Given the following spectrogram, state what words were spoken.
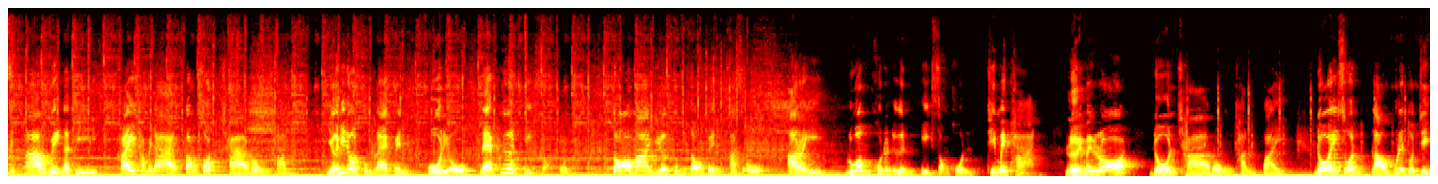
55 วินาที ใครทำไม่ได้ต้องซดชาลงทัน เหยื่อที่โดนกลุ่มแรกเป็นโฮลิโอ และเพื่อนอีก 2 คน ต่อมาเหยื่อกลุ่มที่ 2 เป็นคาสโอ อาราอิรวมคนอื่นๆอีก 2 คนที่ไม่ผ่าน เลยไม่รอด โดนชาลงทันไป โดยส่วนเหล่าผู้เล่นตัวจริง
